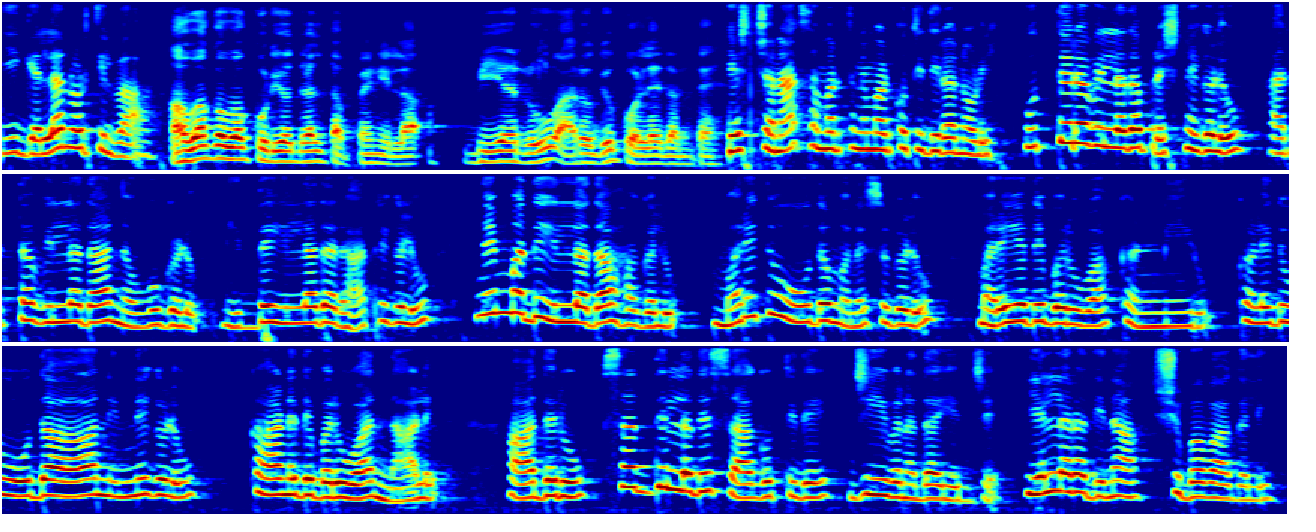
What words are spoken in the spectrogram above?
ಈಗೆಲ್ಲ ನೋಡ್ತಿಲ್ವಾ? ಅವಾಗ ಅವಾಗ ಕುಡಿಯೋದ್ರಲ್ಲಿ ತಪ್ಪೇನಿಲ್ಲ. ಬಿಯರು ಆರೋಗ್ಯಕ್ಕೆ ಒಳ್ಳೇದಂತೆ. ಎಷ್ಟು ಚೆನ್ನಾಗಿ ಸಮರ್ಥನೆ ಮಾಡ್ಕೋತಿದ್ದೀರಾ ನೋಡಿ. ಉತ್ತರವಿಲ್ಲದ ಪ್ರಶ್ನೆಗಳು ಅರ್ಥವಿಲ್ಲದ ನೋವುಗಳು ನಿದ್ದೆ ಇಲ್ಲದ ರಾತ್ರಿಗಳು ನೆಮ್ಮದಿ ಇಲ್ಲದ ಹಗಲು ಮರೆತು ಹೋದ ಮನಸ್ಸುಗಳು ಮರೆಯದೆ ಬರುವ ಕಣ್ಣೀರು ಕಳೆದು ಹೋದ ನಿನ್ನೆಗಳು ಕಾಣದೆ ಬರುವ ನಾಳೆ. ಆದರೂ ಸದ್ದಿಲ್ಲದೆ ಸಾಗುತ್ತಿದೆ ಜೀವನದ ಹೆಜ್ಜೆ. ಎಲ್ಲರ ದಿನ ಶುಭವಾಗಲಿ.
